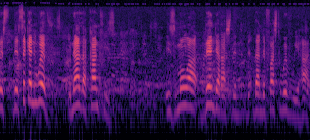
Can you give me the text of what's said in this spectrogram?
the, the second wave in other countries is more dangerous than, than the first wave we had.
